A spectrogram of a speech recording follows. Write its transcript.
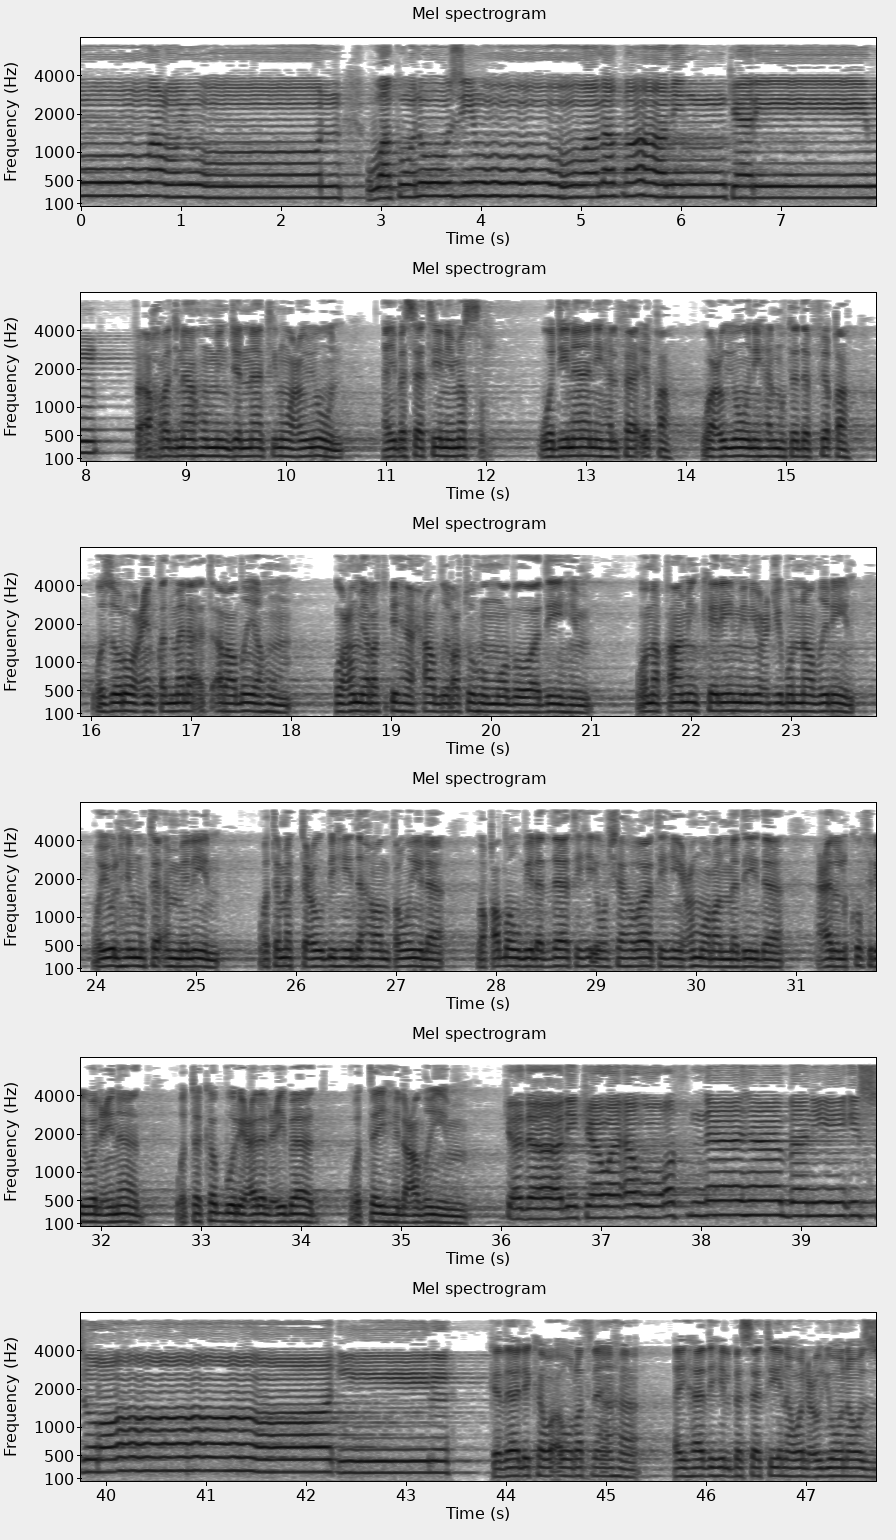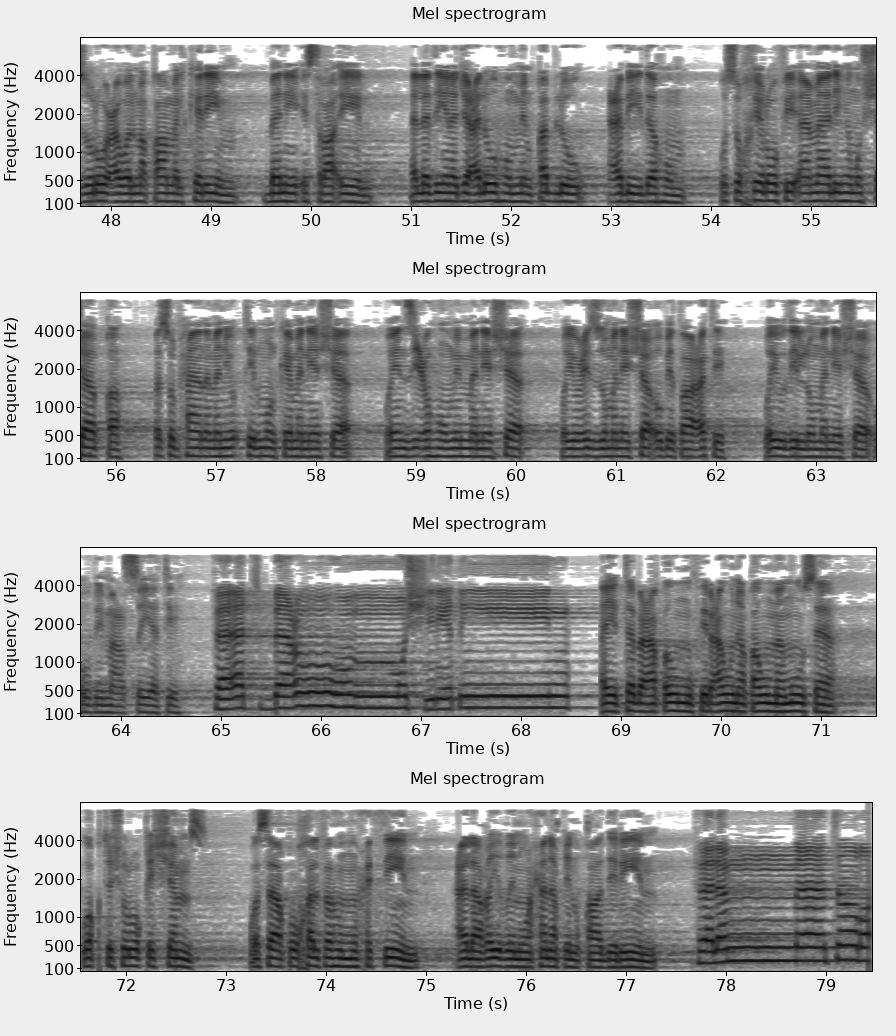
وعيون وكنوز ومقام كريم. فأخرجناهم من جنات وعيون أي بساتين مصر وجنانها الفائقة وعيونها المتدفقة وزروع قد ملأت أراضيهم وعمرت بها حاضرتهم وبواديهم ومقام كريم يعجب الناظرين ويلهي المتأملين وتمتعوا به دهرا طويلا وقضوا بلذاته وشهواته عمرا مديدا على الكفر والعناد والتكبر على العباد والتيه العظيم. كذلك وأورثناها بني إسرائيل. كذلك وأورثناها أي هذه البساتين والعيون والزروع والمقام الكريم بني إسرائيل الذين جعلوهم من قبل عبيدهم وسخروا في أعمالهم الشاقة فسبحان من يؤتي الملك من يشاء وينزعه ممن يشاء ويعز من يشاء بطاعته ويذل من يشاء بمعصيته. فأتبعوهم مشرقين. أي اتبع قوم فرعون قوم موسى وقت شروق الشمس وساقوا خلفهم محثين على غيظ وحنق قادرين. فلما تراءى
